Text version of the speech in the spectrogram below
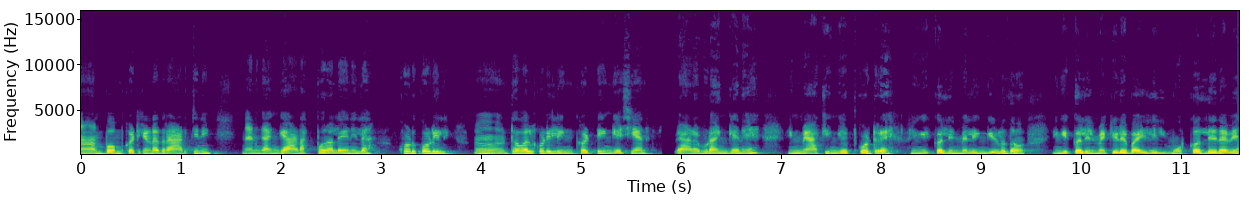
ನಾನು ಬೊಂಬ್ ಕಟ್ಕೊಂಡಾದ್ರೆ ಆಡ್ತೀನಿ. ನನಗೆ ಹಂಗೆ ಆಡಕ್ಕೆ ಬರಲ್ಲ, ಏನಿಲ್ಲ. ಕೊಡು, ಕೊಡಿಲಿ. ಹ್ಞೂ ಟವಲ್ ಕೊಡಿಲಿ, ಹಿಂಗೆ ಕಟ್ಟಿ, ಹಿಂಗೆ ಎಸಿಯಾನ ಬೇಡ ಬಿಡು, ಹಂಗೇನೆ. ಹಿಂಗೆ ಮ್ಯಾಕ್ ಹಿಂಗೆ ಎತ್ಕೊಟ್ರೆ ಹಿಂಗೆ ಕಲ್ಲಿನ ಮೇಲೆ ಹಿಂಗೆ ಇಳಿದು, ಹಿಂಗೆ ಕಲ್ಲಿನ ಮ್ಯಾಕ್ ಇಳಿ ಬಾಯಿಲಿ, ಇಲ್ಲಿ ಮೂರು ಕಲ್ಲಿದ್ದಾವೆ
